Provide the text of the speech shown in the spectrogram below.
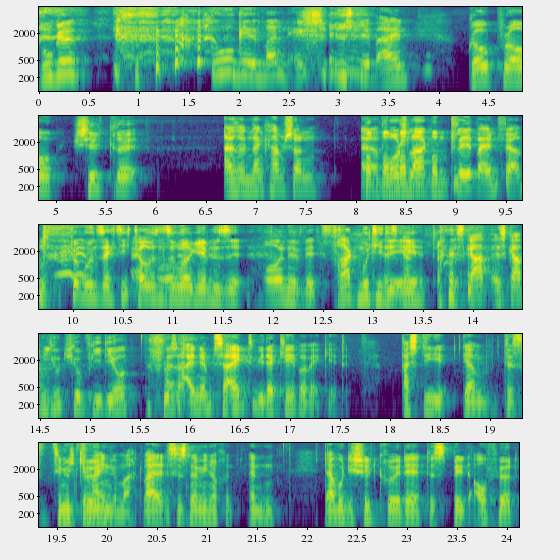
Google. Google, Mann, echt. Ich gebe ein GoPro Schildkröte. Also und dann kam schon äh, Bom, bom, Vorschlag bom. Kleber entfernen. 65.000 Suchergebnisse. Ohne Witz. Frag Es mutti.de. gab, es gab, es gab ein YouTube-Video, das einem zeigt, wie der Kleber weggeht. was die, die haben das ziemlich gemein gemacht, weil es ist nämlich noch ein, da, wo die Schildkröte das Bild aufhört,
